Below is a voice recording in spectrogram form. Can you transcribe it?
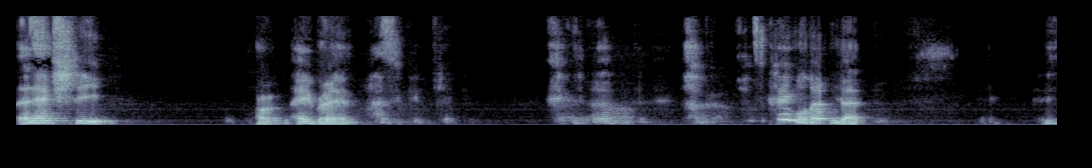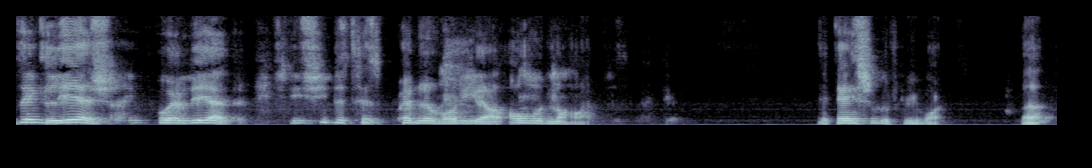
than actually Abraham, Isaac, and Jacob. it's of that. You think Leah, shame poor Leah, actually she just has spread her like a the case with reward. But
